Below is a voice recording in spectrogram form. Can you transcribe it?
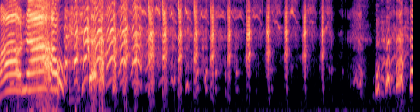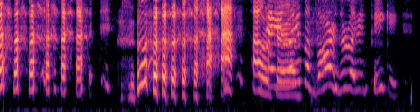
Oh no. Hey, look at the bars. They're like peaking.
